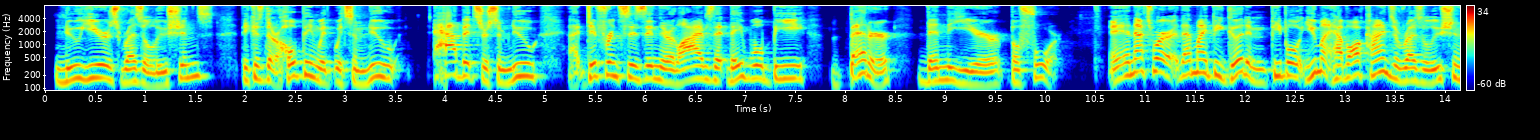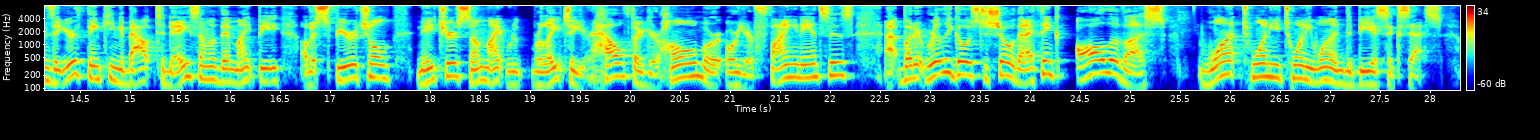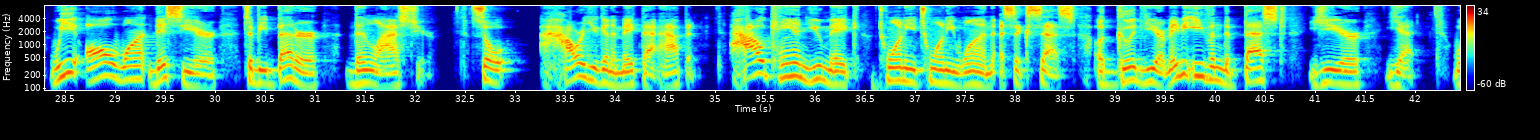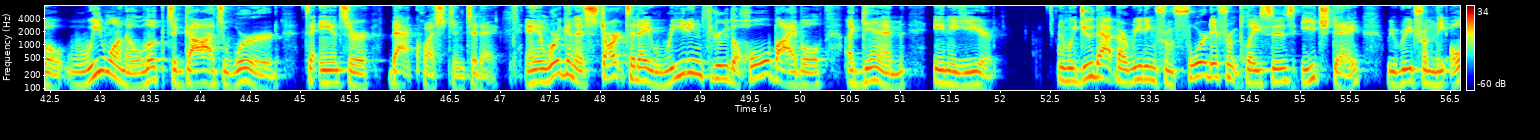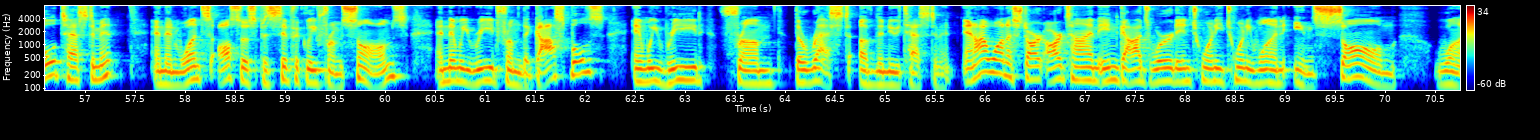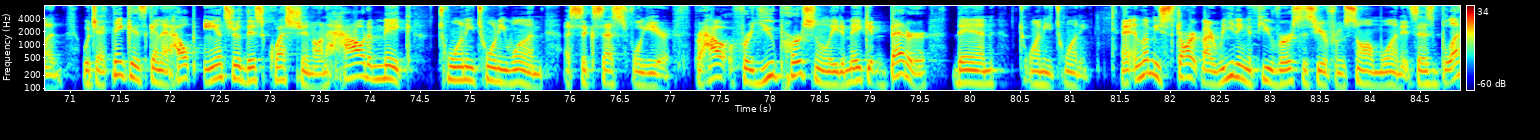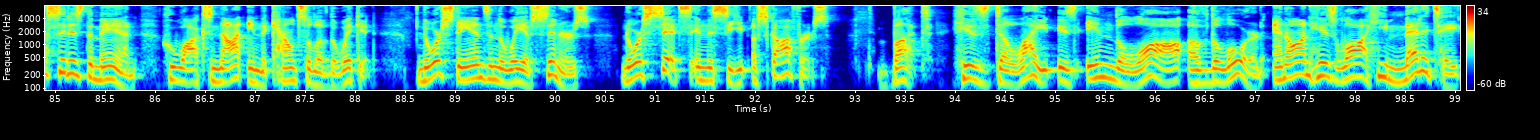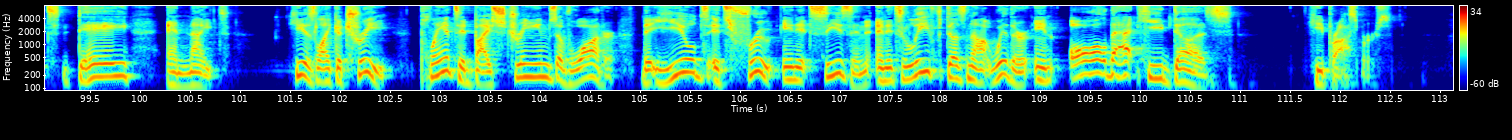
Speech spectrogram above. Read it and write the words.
New Year's resolutions? Because they're hoping with, with some new habits or some new uh, differences in their lives that they will be better than the year before. And that's where that might be good. And people, you might have all kinds of resolutions that you're thinking about today. Some of them might be of a spiritual nature. Some might re- relate to your health or your home or, or your finances. Uh, but it really goes to show that I think all of us want 2021 to be a success. We all want this year to be better than last year. So, how are you going to make that happen? How can you make 2021 a success, a good year, maybe even the best year yet? Well, we want to look to God's word to answer that question today. And we're going to start today reading through the whole Bible again in a year. And we do that by reading from four different places each day. We read from the Old Testament, and then once also specifically from Psalms, and then we read from the Gospels, and we read from the rest of the New Testament. And I want to start our time in God's Word in 2021 in Psalm 1, which I think is going to help answer this question on how to make 2021 a successful year. For how for you personally to make it better than 2020 and let me start by reading a few verses here from psalm 1 it says blessed is the man who walks not in the counsel of the wicked nor stands in the way of sinners nor sits in the seat of scoffers. But his delight is in the law of the Lord, and on his law he meditates day and night. He is like a tree planted by streams of water, that yields its fruit in its season, and its leaf does not wither. In all that he does, he prospers.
